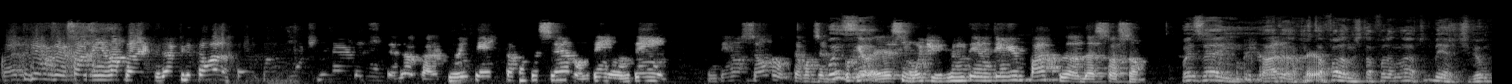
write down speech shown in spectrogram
40 mil negros sozinhos na praia, entendeu? Fica aquela, aquela um monte de merda ali, entendeu, cara? Que não entende o que está acontecendo, não tem, não tem não tem noção do que está acontecendo. Pois porque, é. assim, muito, não tem, não tem impacto da, da situação. Pois é, é complicado, é, a gente está falando, a gente tá falando, ah, tudo bem, a gente vê um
